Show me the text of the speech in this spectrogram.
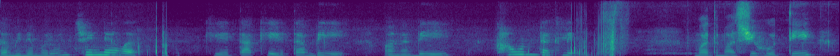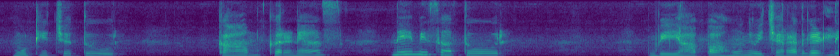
जमिनीवरून शेंड्यावर. खेळता खेळता बी अन बी खाऊन टाकली. मधमाशी होती मोठी चतुर. काम करण्यास नेहमी सातूर. बिया पाहून विचारात घडली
